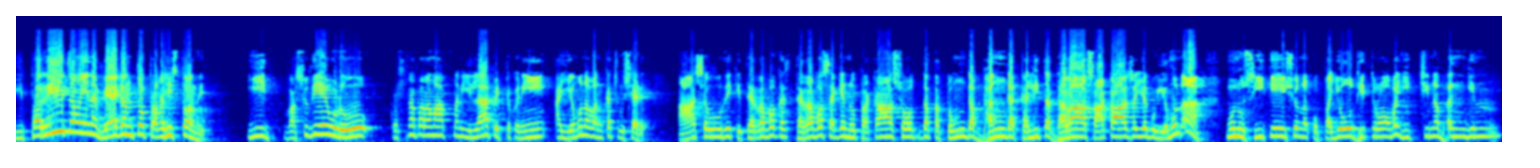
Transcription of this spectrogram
విపరీతమైన వేగంతో ప్రవహిస్తోంది. ఈ వసుదేవుడు కృష్ణ పరమాత్మని ఇలా పెట్టుకుని ఆ యమున వంక చూశాడు. ఆశౌరికి తెర్రవ తెర్రవసగెను ప్రకాశోద్దత తుంగ భంగ కలిత ధరా సాకాశయగు యమున మును సీతేశునకు పయోధిత్రోవ ఇచ్చిన భంగిన్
